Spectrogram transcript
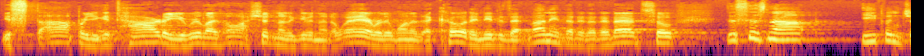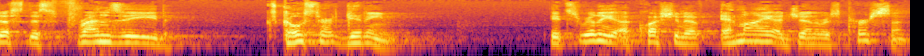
you stop or you get tired or you realize, oh, I shouldn't have given that away. I really wanted that coat. I needed that money. Da, da, da, da. So this is not even just this frenzied, go start giving. It's really a question of, am I a generous person?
